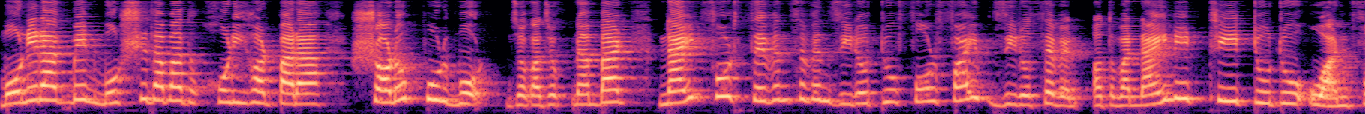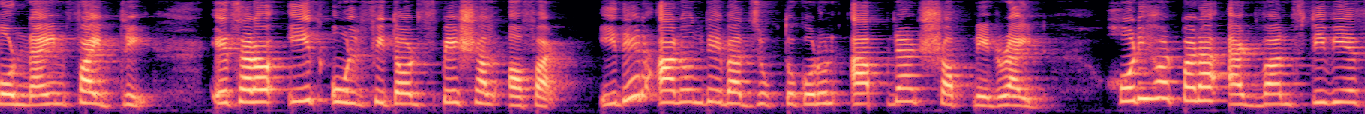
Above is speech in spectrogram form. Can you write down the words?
মনে রাখবেন, মুর্শিদাবাদ, হরিহরপাড়া সড়কপুর মোড়। যোগাযোগ number nine four seven seven zero two four five zero seven অথবা nine eight three two two one four nine five three এছাড়াও ঈদ উল ফিতর স্পেশাল অফার ঈদের আনন্দে এবার যুক্ত করুন আপনার স্বপ্নের ride Hariharpara advance TVS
